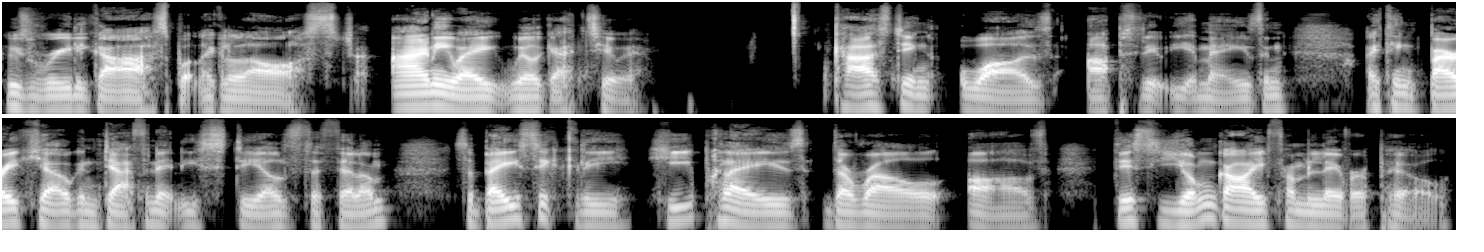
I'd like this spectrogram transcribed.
who's really gas but like lost. Anyway, we'll get to it. Casting was absolutely amazing. I think Barry Keoghan definitely steals the film. So basically, he plays the role of this young guy from Liverpool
